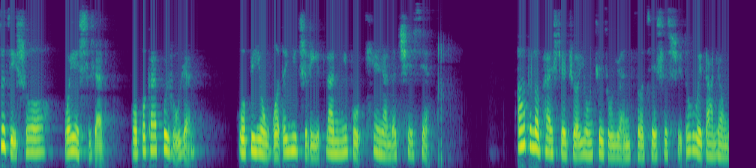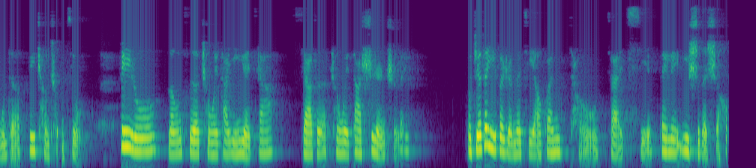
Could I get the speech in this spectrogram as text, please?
自己说：“我也是人，我不该不如人，我必用我的意志力来弥补天然的缺陷。”阿德勒派学者用这种原则解释许多伟大人物的非常成就，例如聋子成为大音乐家，瞎子成为大诗人之类。我觉得一个人的紧要关头在其卑劣意识的时候，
